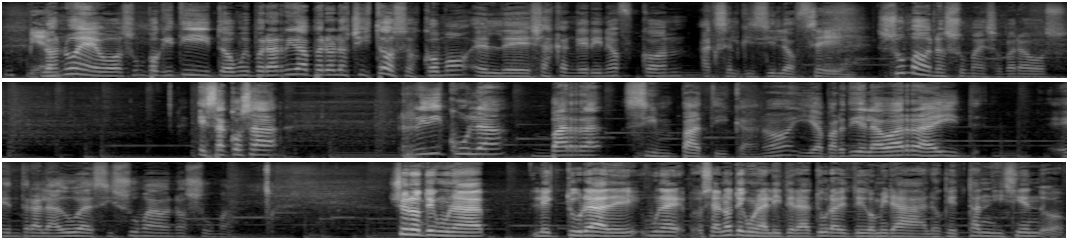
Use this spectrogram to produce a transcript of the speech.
Bien. Los nuevos, un poquitito, muy por arriba, pero los chistosos, como el de Jaskan Gerinov con Axel Kisilov. Sí. ¿Suma o no suma eso para vos? Esa cosa ridícula barra simpática, ¿no? Y a partir de la barra ahí entra la duda de si suma o no suma. Yo no tengo una lectura de una, o sea, no tengo una literatura que te digo, mira, lo que están diciendo.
